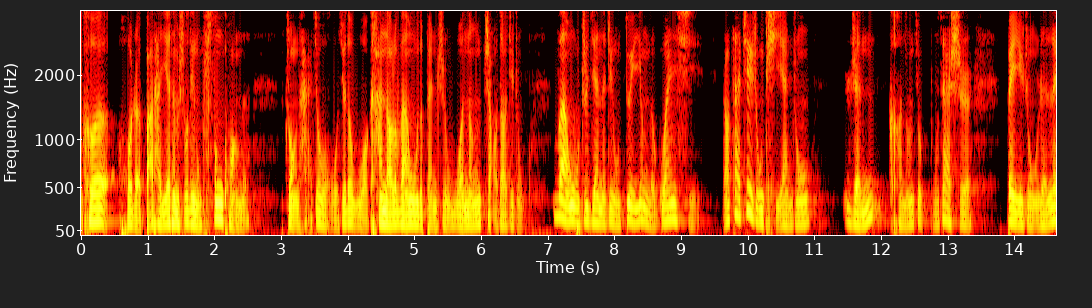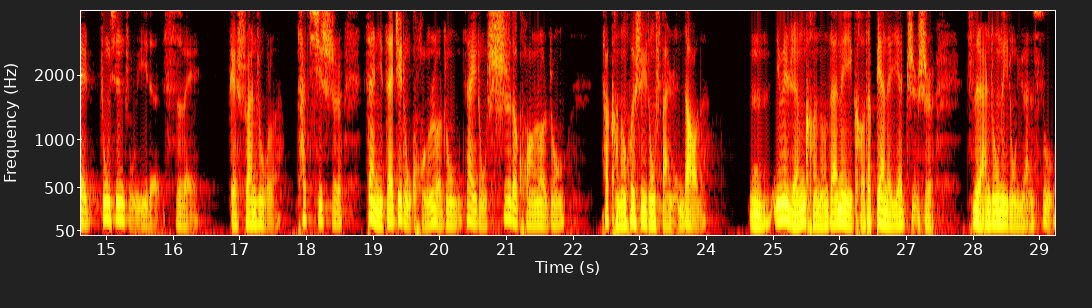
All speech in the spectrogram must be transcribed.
柯或者巴塔耶他们说的那种疯狂的状态。就我觉得我看到了万物的本质，我能找到这种万物之间的这种对应的关系，然后在这种体验中，人可能就不再是被一种人类中心主义的思维给拴住了。他其实，在你在这种狂热中，在一种诗的狂热中，它可能会是一种反人道的。嗯，因为人可能在那一刻，他变得也只是自然中的一种元素，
